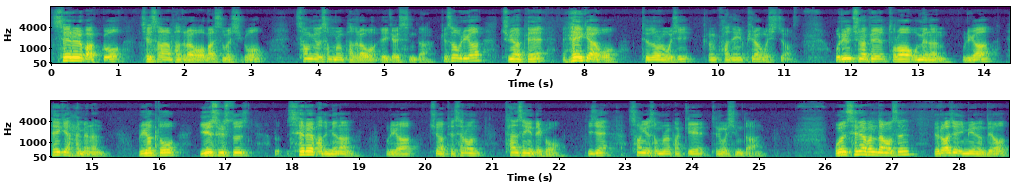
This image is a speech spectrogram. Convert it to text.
세를 받고 제사를 받으라고 말씀하시고 성령 선물을 받으라고 얘기하겠습니다. 그래서 우리가 주님 앞에 회개하고 되돌아오는 것이 그런 과정이 필요한 것이죠. 우리는 주님 앞에 돌아오면은 우리가 회개하면은 우리가 또 예수 그리스도 세를 받으면은 우리가 주님 앞에 새로운 탄생이 되고 이제 성의 선물을 받게 되는 것입니다. 오늘 세례 받는다는 것은 여러 가지 의미가 있는데요.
